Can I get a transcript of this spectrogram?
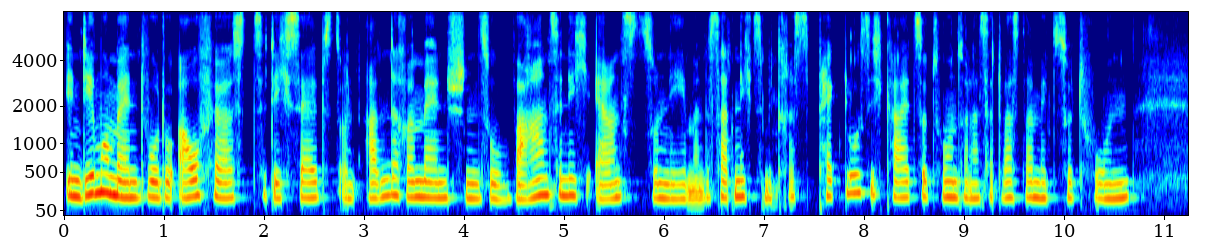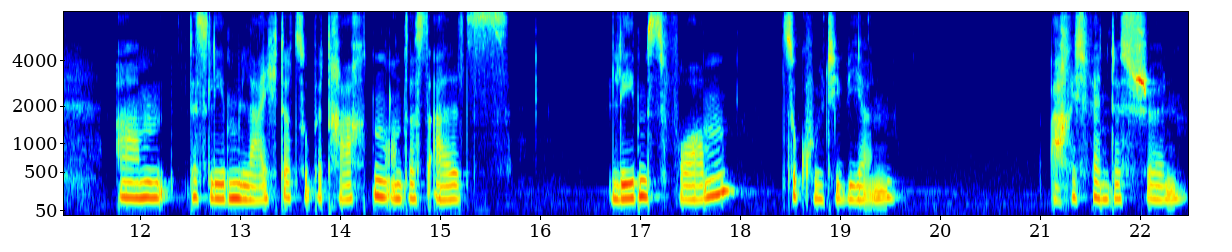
in dem Moment, wo du aufhörst, dich selbst und andere Menschen so wahnsinnig ernst zu nehmen, das hat nichts mit Respektlosigkeit zu tun, sondern es hat was damit zu tun, ähm, das Leben leichter zu betrachten und das als Lebensform zu kultivieren. Ach, ich fände es schön.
